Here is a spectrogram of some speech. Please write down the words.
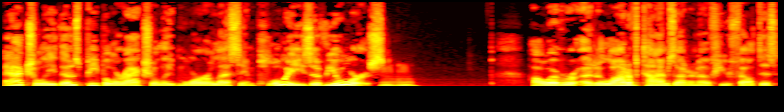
Actually, those people are actually more or less employees of yours. Mm-hmm. However, at a lot of times, I don't know if you felt this,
